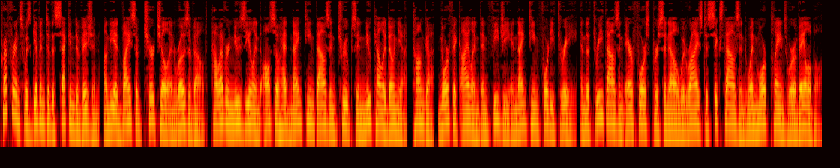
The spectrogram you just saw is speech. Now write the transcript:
Preference was given to the 2nd Division, on the advice of Churchill and Roosevelt, however New Zealand also had 19,000 troops in New Caledonia, Tonga, Norfolk Island and Fiji in 1943, and the 3,000 Air Force personnel would rise to 6,000 when more planes were available.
